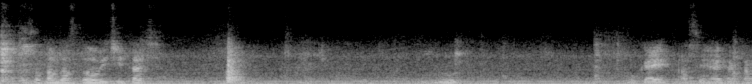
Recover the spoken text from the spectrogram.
Čo sa tam dá z toho vyčítať. Hm. OK, asi aj tak tam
